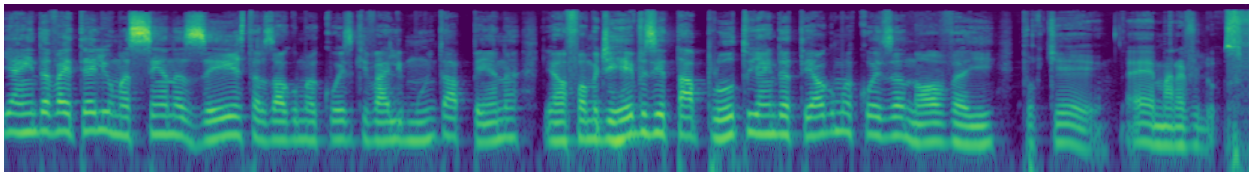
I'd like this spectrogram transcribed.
e ainda vai ter ali umas cenas extras, alguma coisa que vale muito a pena. E é uma forma de revisitar Pluto e ainda ter alguma coisa nova aí, porque é maravilhoso.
